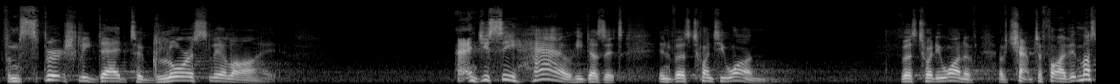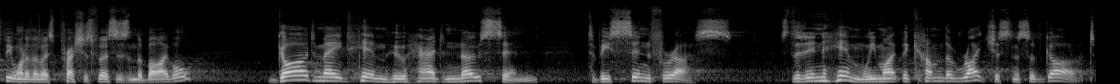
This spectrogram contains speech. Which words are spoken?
from spiritually dead to gloriously alive. And you see how he does it in verse 21. Verse 21 of, of chapter 5. It must be one of the most precious verses in the Bible. God made him who had no sin to be sin for us, so that in him we might become the righteousness of God.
